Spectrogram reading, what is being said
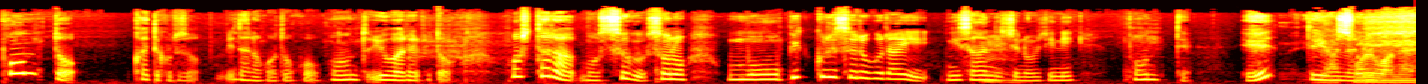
ポンと帰ってくるぞ、みたいなことをこう、ポンと言われると。そしたらもうすぐ、その、もうびっくりするぐらい、2、3日のうちに、ポンって、え？っていや、いうのそれはね、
